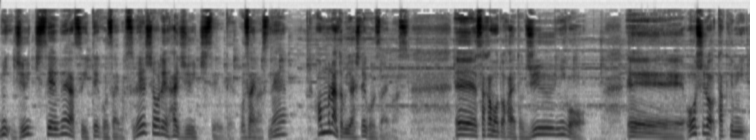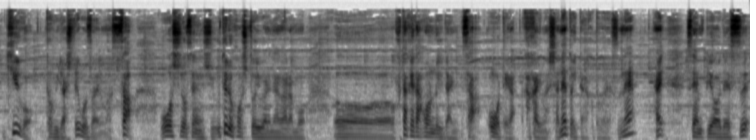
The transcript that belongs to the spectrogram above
に11セーブ目がついてございます。0勝0敗11セーブでございますね。ホームラン飛び出しでございます。えー、坂本隼人12号、えー、大城匠9号飛び出してございます。さあ、大城選手、打てる星と言われながらも、二桁本塁打に、さあ、大手がかかりましたね、といったことですね。はい。選票です。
